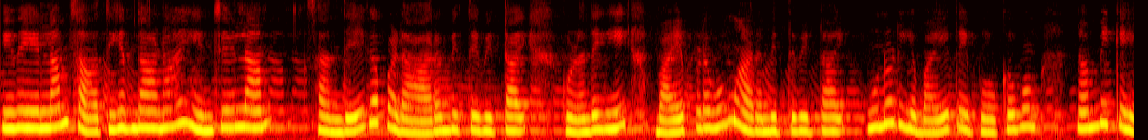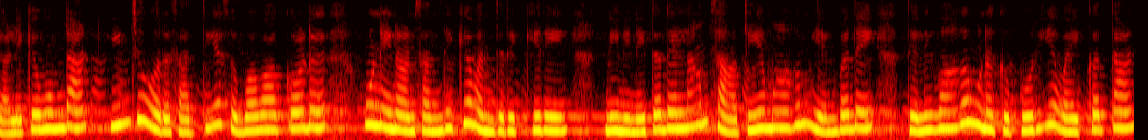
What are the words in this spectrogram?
இவையெல்லாம் சாத்தியம்தானா என்றெல்லாம் சந்தேகப்பட ஆரம்பித்து விட்டாய். குழந்தையை பயப்படவும் ஆரம்பித்து விட்டாய். உன்னுடைய பயத்தை போக்கவும் நம்பிக்கை அளிக்கவும் தான் இன்று ஒரு சத்திய சுபவாக்கோடு உன்னை நான் சந்திக்க வந்திருக்கிறேன். நீ நினைத்ததெல்லாம் சாத்தியமாகும் என்பதை தெளிவாக உனக்கு புரிய வைக்கத்தான்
